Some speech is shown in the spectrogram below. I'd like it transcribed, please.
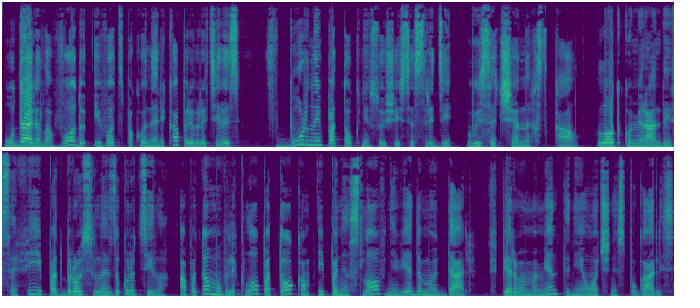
ударила в воду, и вот спокойная река превратилась в бурный поток, несущийся среди высоченных скал. Лодку Миранды и Софии подбросило и закрутило, а потом увлекло потоком и понесло в неведомую даль. В первый момент они очень испугались.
